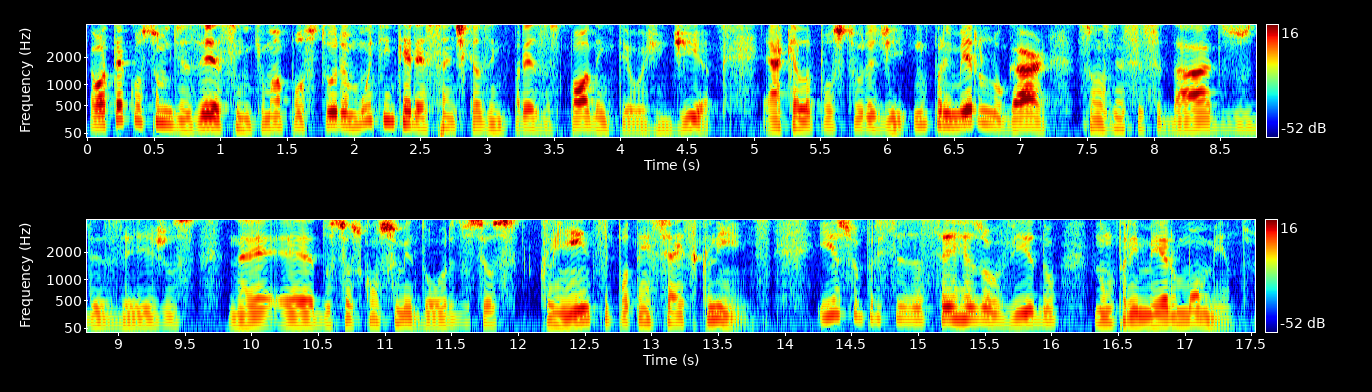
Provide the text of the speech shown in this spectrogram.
Eu até costumo dizer assim que uma postura muito interessante que as empresas podem ter hoje em dia é aquela postura de, em primeiro lugar, são as necessidades, os desejos né, é, dos seus consumidores, dos seus clientes e potenciais clientes. Isso precisa ser resolvido num primeiro momento.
